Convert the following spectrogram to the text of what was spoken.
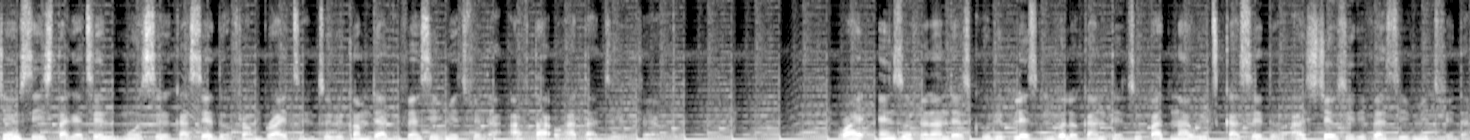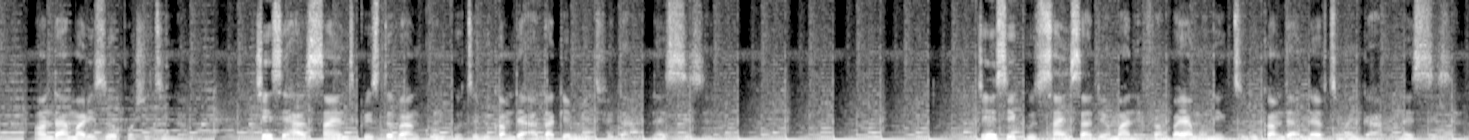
Chelsea is targeting Moisés Caicedo from Brighton to become their defensive midfielder after Ugarte deal failed. While Enzo Fernandez could replace N'Golo Kante to partner with Caicedo as Chelsea defensive midfielder under Mauricio Pochettino. Chelsea has signed Christopher Nkunku to become their attacking midfielder next season. Chelsea could sign Sadio Mane from Bayern Munich to become their left winger next season.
